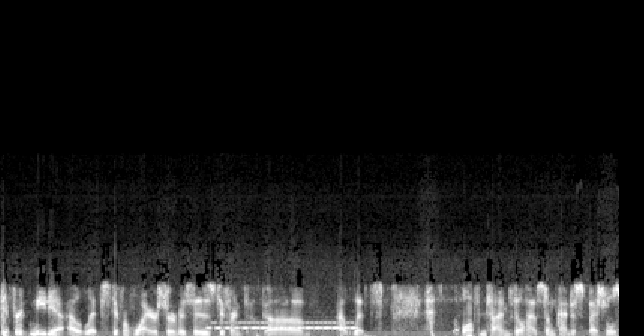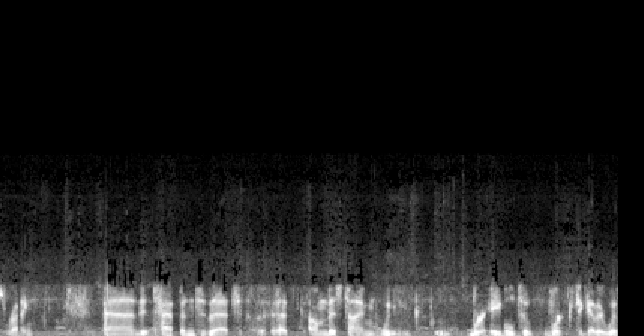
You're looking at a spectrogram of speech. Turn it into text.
different media outlets, different wire services, different uh, outlets. Oftentimes, they'll have some kind of specials running. And it happened that at, um, this time we were able to work together with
